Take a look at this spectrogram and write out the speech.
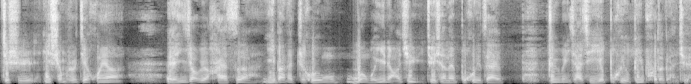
就是你什么时候结婚呀？呃，要不要孩子啊？”一般他只会问问我一两句，就现在不会再追问下去，也不会有逼迫的感觉。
